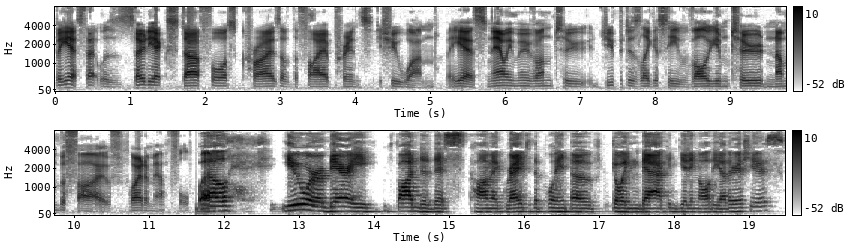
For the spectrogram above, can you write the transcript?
but yes, that was Zodiac Starforce Cries of the Fire Prince, issue 1. But yes, now we move on to Jupiter's Legacy, volume 2, number 5. Quite a mouthful. Well, you were very fond of this comic, right? To the point of going back and getting all the other issues.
